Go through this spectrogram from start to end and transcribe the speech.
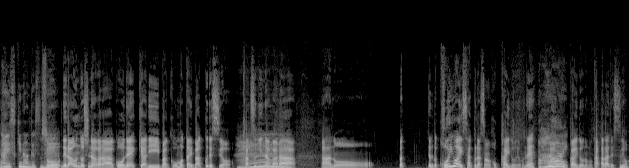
大好きなんですね。そう。でラウンドしながらこうねキャディバッグ重たいバッグですよ。担ぎながらあのーまあ例えば小岩井さくらさん北海道でもね、はい。あの北海道のも宝ですよ、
